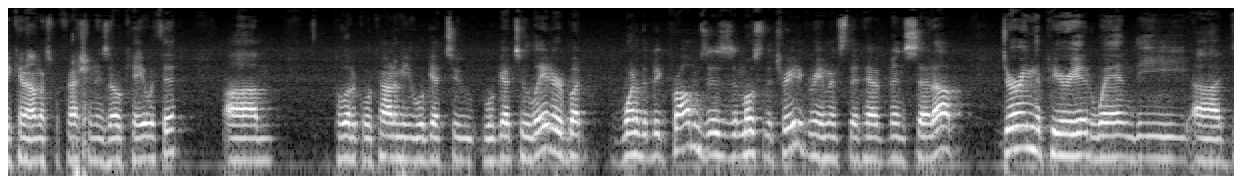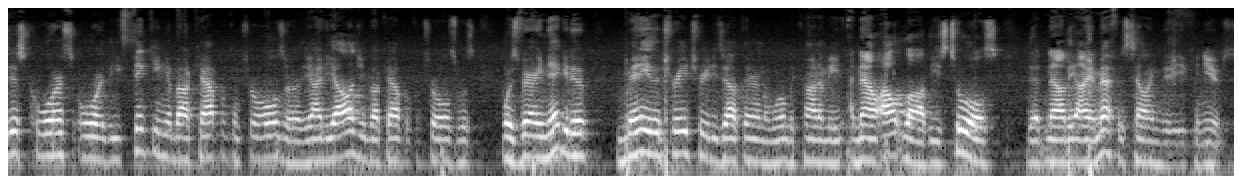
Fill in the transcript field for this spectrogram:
economics profession is okay with it. Um, political economy we'll get to we'll get to later. But one of the big problems is that most of the trade agreements that have been set up during the period when the uh, discourse or the thinking about capital controls or the ideology about capital controls was was very negative. Many of the trade treaties out there in the world economy now outlaw these tools that now the IMF is telling that you can use.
